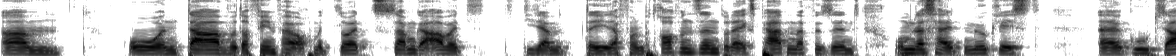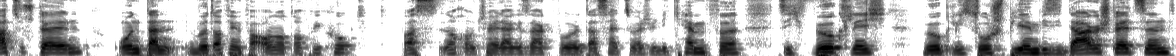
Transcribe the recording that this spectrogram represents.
Ähm, und da wird auf jeden Fall auch mit Leuten zusammengearbeitet, die, damit, die davon betroffen sind oder Experten dafür sind, um das halt möglichst äh, gut darzustellen. Und dann wird auf jeden Fall auch noch drauf geguckt, was noch im Trailer gesagt wurde, dass halt zum Beispiel die Kämpfe sich wirklich, wirklich so spielen, wie sie dargestellt sind.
